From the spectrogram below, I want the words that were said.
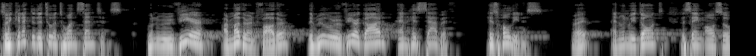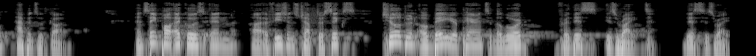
So he connected the two into one sentence. When we revere our mother and father, then we will revere God and His Sabbath, His holiness, right? And when we don't, the same also happens with God. And St. Paul echoes in uh, Ephesians chapter 6, children obey your parents in the Lord, for this is right. This is right.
